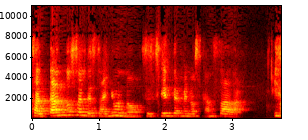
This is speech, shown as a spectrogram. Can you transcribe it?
saltándose el desayuno se siente menos cansada y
